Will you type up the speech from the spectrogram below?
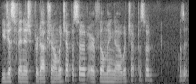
you just finished production on which episode or filming uh, which episode was it?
